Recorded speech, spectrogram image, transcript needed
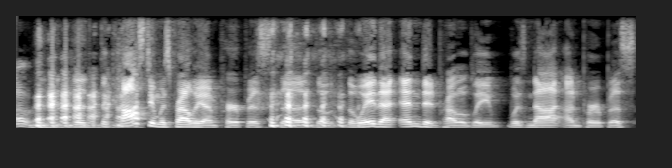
Oh, the, the costume was probably on purpose. The, the the way that ended probably was not on purpose.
